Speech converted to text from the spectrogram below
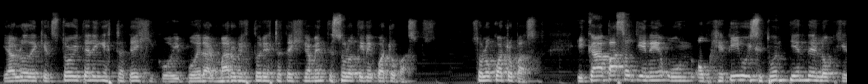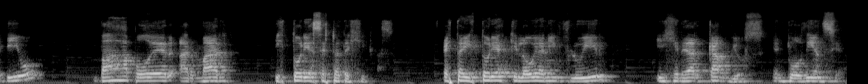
y hablo de que el storytelling estratégico y poder armar una historia estratégicamente solo tiene cuatro pasos. Solo cuatro pasos. Y cada paso tiene un objetivo y si tú entiendes el objetivo, vas a poder armar historias estratégicas. Estas historias que logran influir y generar cambios en tu audiencia.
